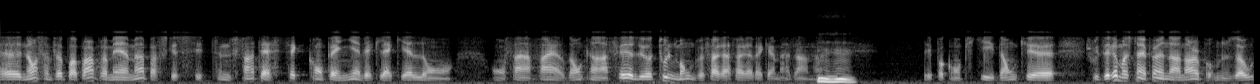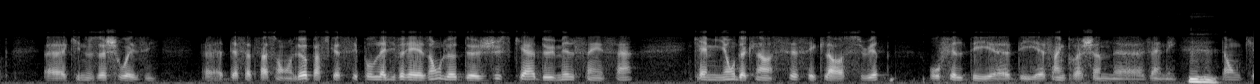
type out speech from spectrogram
Euh, non, ça ne me fait pas peur, premièrement, parce que c'est une fantastique compagnie avec laquelle on, fait affaire. Donc, en fait, là, tout le monde veut faire affaire avec Amazon. Hein. Mm-hmm. C'est pas compliqué. Donc, euh, je vous dirais, moi, c'est un peu un honneur pour nous autres euh, qui nous a choisis de cette façon-là, parce que c'est pour la livraison là, de jusqu'à 2500 camions de classe 6 et classe 8 au fil des, des cinq prochaines années. Mm-hmm. Donc,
